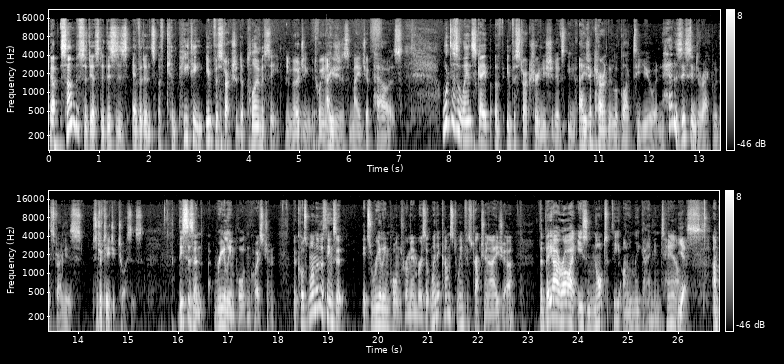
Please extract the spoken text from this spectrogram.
Now, some have suggested this is evidence of competing infrastructure diplomacy emerging between Asia's major powers. What does the landscape of infrastructure initiatives in Asia currently look like to you, and how does this interact with Australia's strategic choices? This is a really important question because one of the things that it's really important to remember is that when it comes to infrastructure in Asia, the BRI is not the only game in town. Yes. Um,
